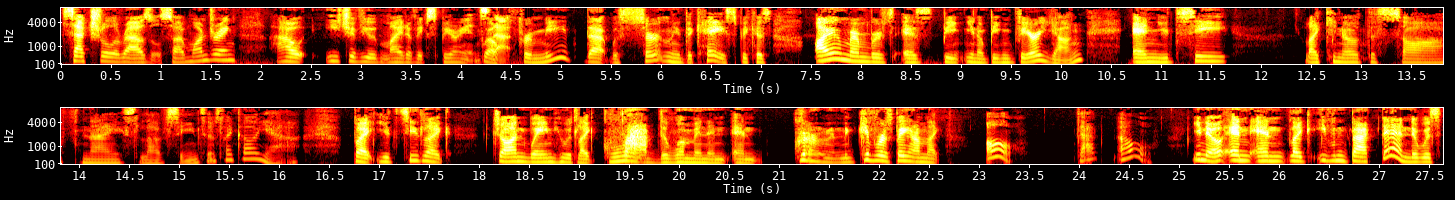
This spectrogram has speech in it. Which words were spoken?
sexual arousal. So I'm wondering how each of you might have experienced Well, that. for me, that was certainly the case because I remember as being, you know, being very young, and you'd see, like, you know, the soft, nice love scenes. It's like, oh yeah, but you'd see like John Wayne who would like grab the woman and and, and give her a spank. I'm like, oh, that, oh, you know, and and like even back then, it was,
